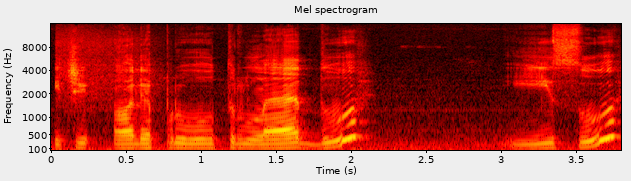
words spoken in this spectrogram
A gente olha pro outro lado. Isso.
